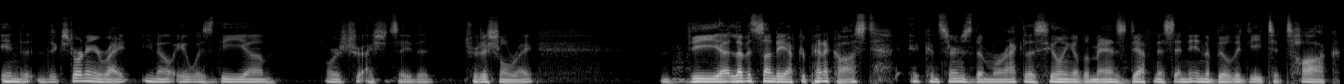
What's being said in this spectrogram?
in the, the, extraordinary right. you know, it was the um, or I should say the traditional rite. The 11th Sunday after Pentecost, it concerns the miraculous healing of the man's deafness and inability to talk.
